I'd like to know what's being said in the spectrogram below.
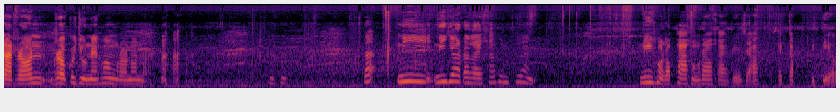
กาศร้อนเราก็อยู่ในห้องเรานั่นหละและนี่นี่ยอดอะไรคะเพื่อนๆ นี่โหระพาของเราค่ะ เดี๋ยวจะเอาไปกับก๋วยเตี๋ยว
